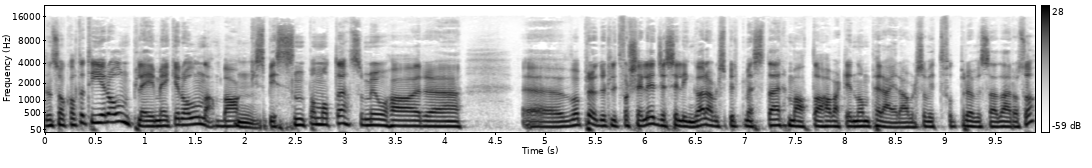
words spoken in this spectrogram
den såkalte tierrollen, playmaker-rollen, bak spissen, på en måte, som jo har uh, Uh, var prøvd ut litt forskjellig. Jesse Lingard har vel spilt mest der. Mata har vært innom. Pereira har vel så vidt fått prøve seg der også.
